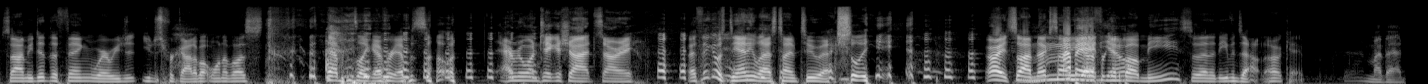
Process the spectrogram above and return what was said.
Sam, you did the thing where we just, you just forgot about one of us. it happens like every episode. Everyone, take a shot. Sorry. I think it was Danny last time too, actually. All right, Sam. Next My time you gotta bad, forget yo. about me, so that it evens out. Okay. My bad.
